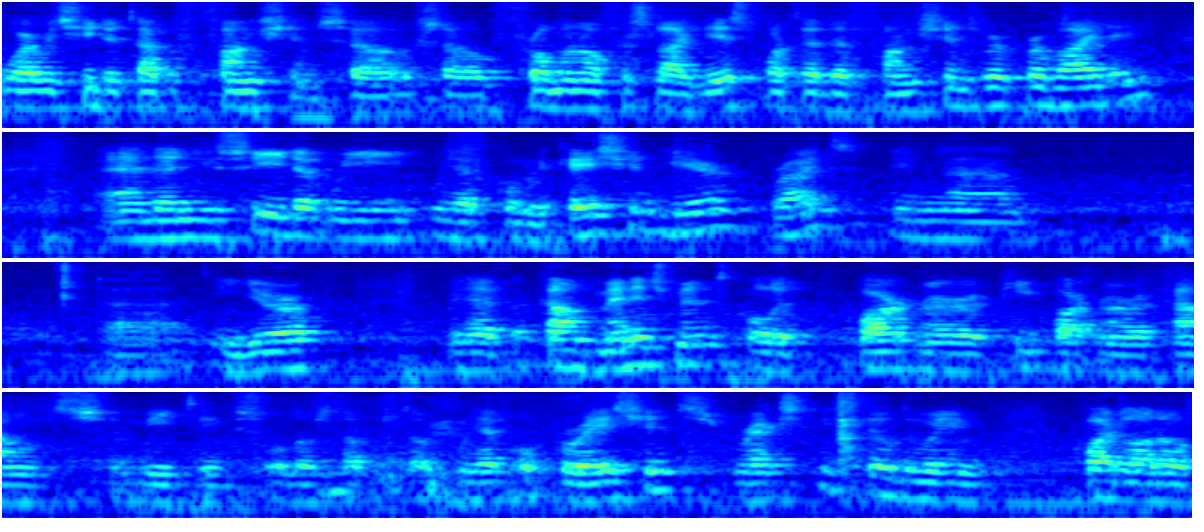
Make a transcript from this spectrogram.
where we see the type of functions. So, so from an office like this, what are the functions we're providing? And then you see that we, we have communication here, right, in, uh, uh, in Europe. We have account management, call it partner, key partner accounts, meetings, all those type of stuff. We have operations. We're actually still doing quite a lot of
